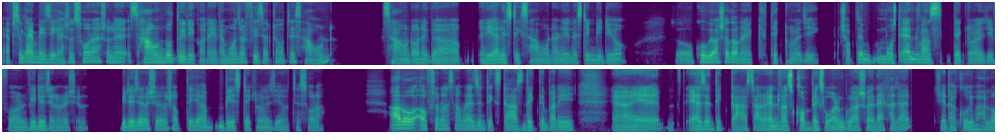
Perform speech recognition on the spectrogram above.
absolutely amazing আসলে সোরা আসলে সাউন্ডও তৈরি করে। এটা মজার ফিচারটা হচ্ছে সাউন্ড সাউন্ড অনেক রিয়েলিস্টিক সাউন্ড আর রিয়েলিস্টিক ভিডিও তো খুবই অসাধারণ অনেক টেকনোলজি সবথেকে most advance technology for video generation video জেনারেশনের সব থেকে বেস্ট টেকনোলজি হচ্ছে সোরা। আরও অপশন আছে, আমরা এজেন্টিক টাস্ক দেখতে পারি এজেন্টিক টাস্ক আর অ্যাডভান্স কমপ্লেক্স ওয়ার্কগুলো আসলে দেখা যায়, সেটা খুবই ভালো।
